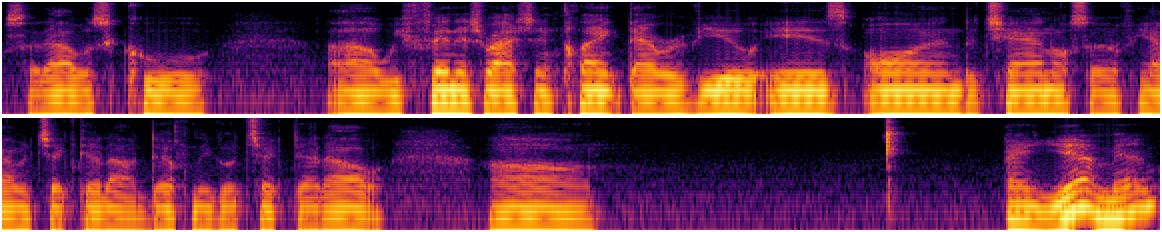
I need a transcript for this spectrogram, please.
so that was cool. Uh, we finished Ratchet and Clank. That review is on the channel, so if you haven't checked that out, definitely go check that out. Um, and yeah, man,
